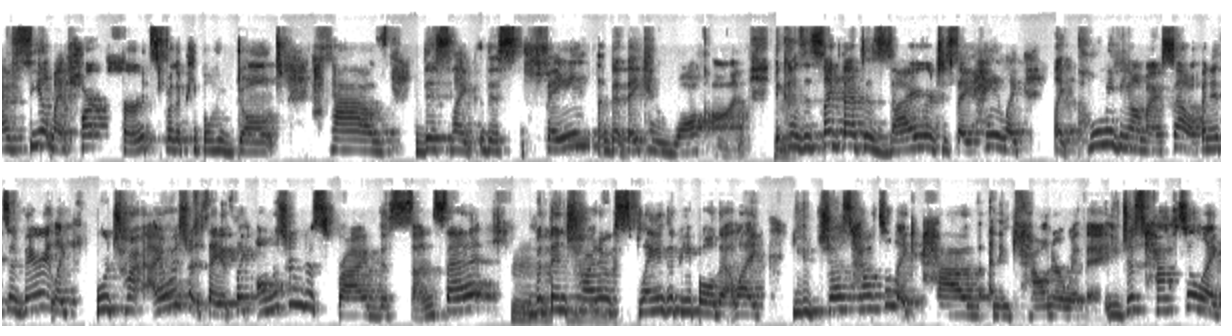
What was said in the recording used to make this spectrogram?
I feel my heart hurts for the people who don't have this like this faith that they can walk on. Because mm. it's like that desire to say hey like like pull me beyond myself. And it's a very like we're trying i always try to say it's like almost trying to describe the sunset mm. but then try to explain to people that like you just have to like have an encounter with it. You just have to like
